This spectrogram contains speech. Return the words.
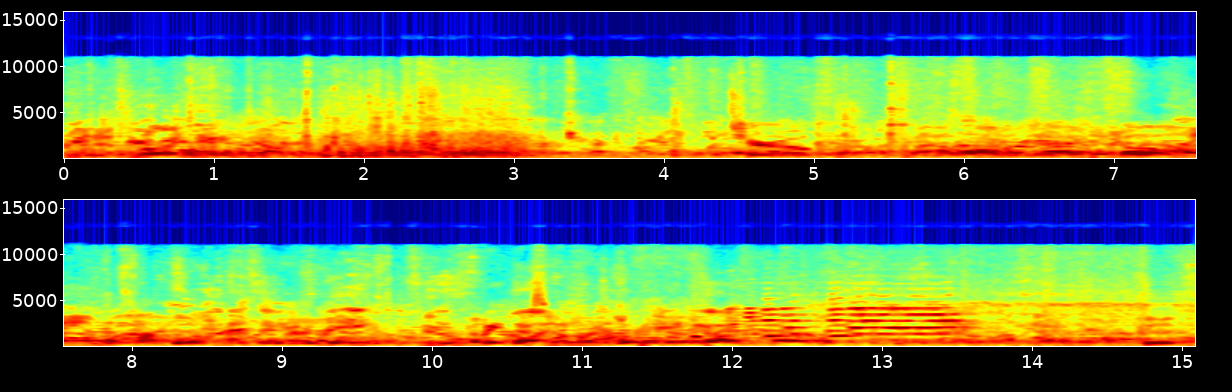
All right, oh man, that's not good. Three, two, Wait, there's one. Good.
